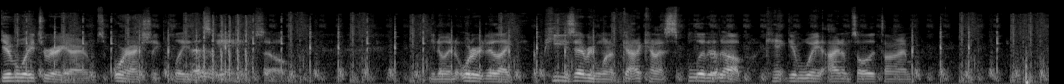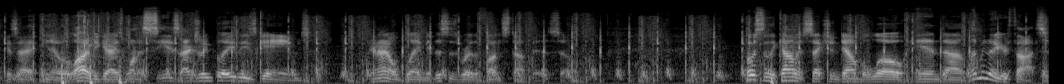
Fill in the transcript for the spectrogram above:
give away Terraria items or actually play this game. So you know, in order to, like, appease everyone, I've got to kind of split it up. I can't give away items all the time. Because, I, you know, a lot of you guys want to see us actually play these games. And I don't blame you. This is where the fun stuff is, so... Post in the comment section down below, and uh, let me know your thoughts.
